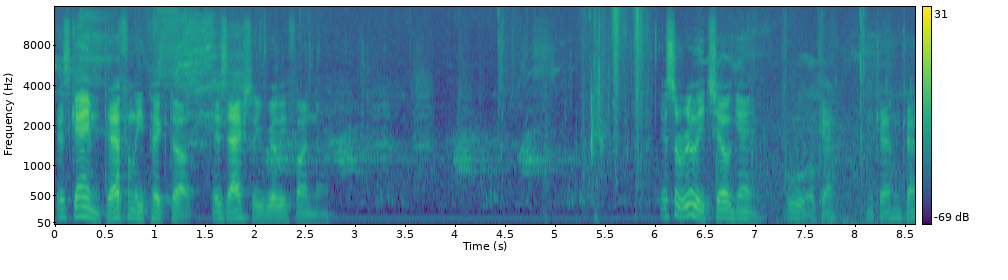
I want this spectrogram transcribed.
This game definitely picked up. It's actually really fun though. It's a really chill game. Ooh, okay. Okay, okay.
